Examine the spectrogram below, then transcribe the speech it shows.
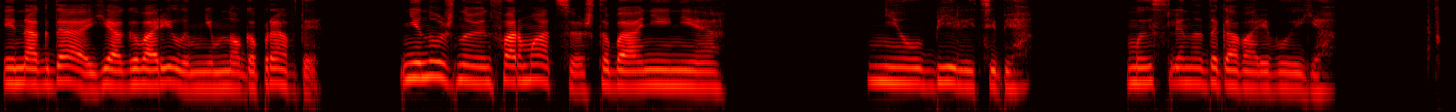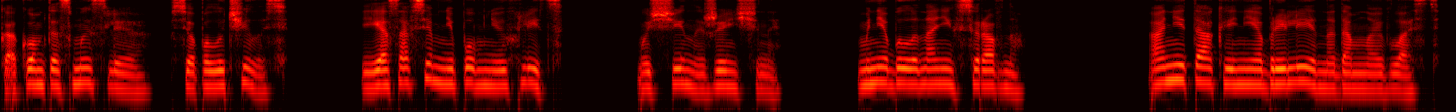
Иногда я говорил им немного правды, ненужную информацию, чтобы они не... «Не убили тебя», — мысленно договариваю я. В каком-то смысле все получилось. Я совсем не помню их лиц. Мужчины, женщины. Мне было на них все равно. Они так и не обрели надо мной власть,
